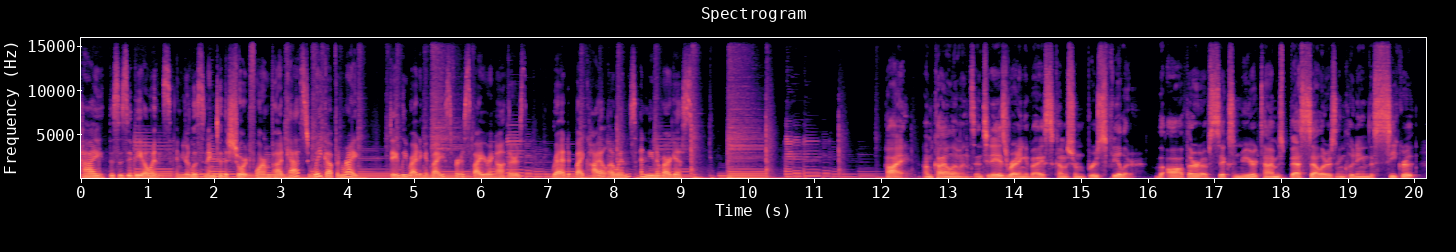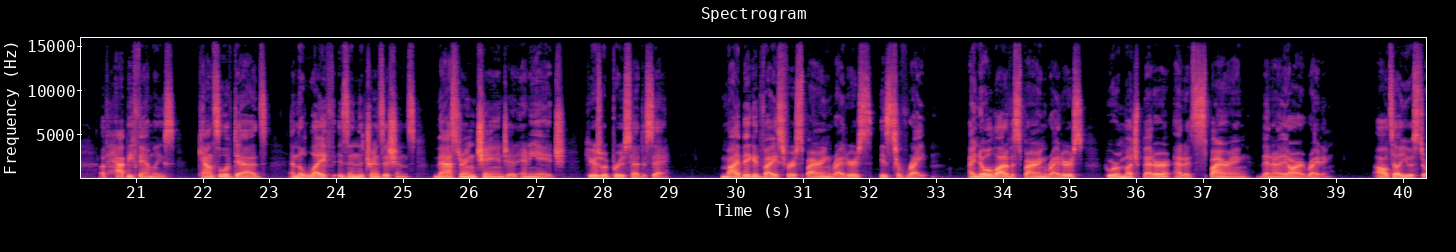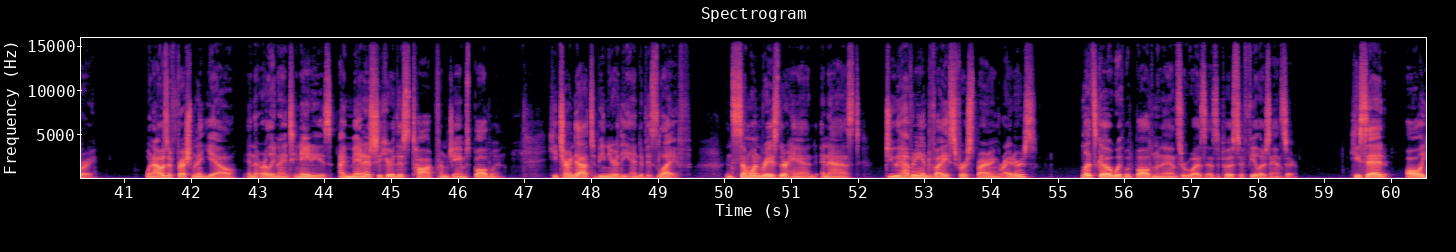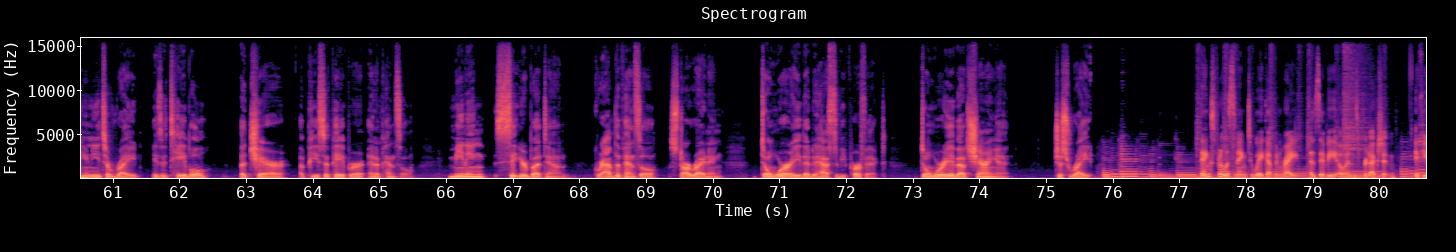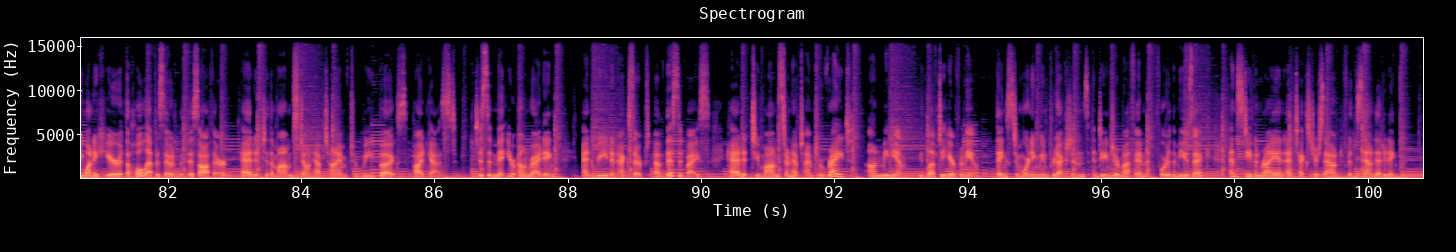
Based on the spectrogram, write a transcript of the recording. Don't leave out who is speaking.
Speaker 1: Hi, this is Zibby Owens, and you're listening to the short form podcast Wake Up and Write daily writing advice for aspiring authors, read by Kyle Owens and Nina Vargas.
Speaker 2: Hi, I'm Kyle Owens, and today's writing advice comes from Bruce Feiler, the author of six New York Times bestsellers, including The Secret of Happy Families, Council of Dads, and The Life is in the Transitions Mastering Change at Any Age. Here's what Bruce had to say My big advice for aspiring writers is to write. I know a lot of aspiring writers who are much better at aspiring than they are at writing. I'll tell you a story. When I was a freshman at Yale in the early 1980s, I managed to hear this talk from James Baldwin. He turned out to be near the end of his life, and someone raised their hand and asked, Do you have any advice for aspiring writers? Let's go with what Baldwin's answer was as opposed to Feeler's answer. He said, All you need to write is a table, a chair, a piece of paper, and a pencil. Meaning, sit your butt down, grab the pencil, start writing don't worry that it has to be perfect. Don't worry about sharing it. Just write.
Speaker 1: Thanks for listening to Wake Up and Write, a Zibby Owens production. If you want to hear the whole episode with this author, head to the Moms Don't Have Time to Read Books podcast. To submit your own writing and read an excerpt of this advice, head to Moms Don't Have Time to Write on Medium. We'd love to hear from you. Thanks to Morning Moon Productions and Danger Muffin for the music, and Stephen Ryan at Texture Sound for the sound editing.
